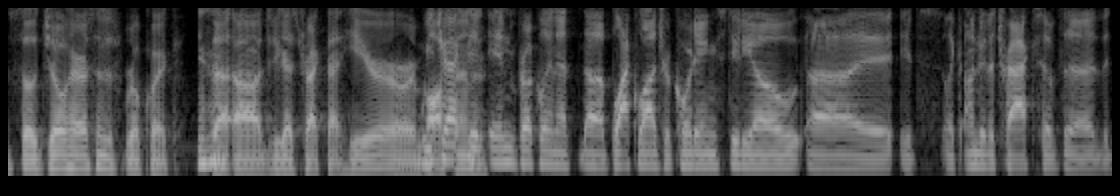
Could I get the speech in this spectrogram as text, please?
So Joe Harrison, just real quick. That uh, did you guys track that here or in we Boston? tracked or- it in Brooklyn at the Black Lodge Recording Studio. Uh, it's like under the tracks of the the,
